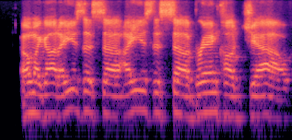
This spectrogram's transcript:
oh my God, I use this. Uh, I use this uh, brand called Jao,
